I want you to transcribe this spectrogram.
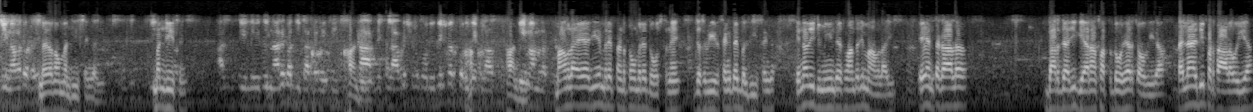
ਕੀ ਨਾਮ ਹੈ ਤੁਹਾਡਾ ਜੀ? ਮੇਰਾ ਨਾਮ ਮਨਜੀਤ ਸਿੰਘ ਹੈ ਜੀ। ਮਨਜੀਤ ਸਿੰਘ। ਅੱਜ ਤਹਿਸੀਲ ਦੇ ਵਿੱਚ ਤੁਸੀਂ ਨਾਅਰੇਬਾਜ਼ੀ ਕਰ ਰਹੇ ਸੀ। ਹਾਂਜੀ। ਸਰਕਾਰ ਦੇ ਖਿਲਾਫ ਰਿਸ਼ਵਤਖੋਰੀ ਰਿਸ਼ਵਤਖੋਰੀ ਦੇ ਖਿਲਾਫ ਹਾਂਜੀ। ਕੀ ਮਾਮਲਾ ਸੀ? ਮਾਮਲਾ ਇਹ ਹੈ ਜੀ ਇਹ ਮੇਰੇ ਪਿੰਡ ਤੋਂ ਮੇਰੇ ਦੋਸਤ ਨੇ ਜਸਵੀਰ ਸਿੰਘ ਤੇ ਬਲਜੀਤ ਸਿੰਘ। ਇਹਨਾਂ ਦੀ ਜ਼ਮੀਨ ਦੇ ਸੰਬੰਧ 'ਚ ਮਾਮਲਾ ਜੀ। ਇਹ ਇੰਤਕਾਲ ਦਰਜ ਆ ਜੀ 11/7/2024 ਦਾ ਪਹਿਲਾਂ ਇਹਦੀ ਪੜਤਾਲ ਹੋਈ ਆ।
